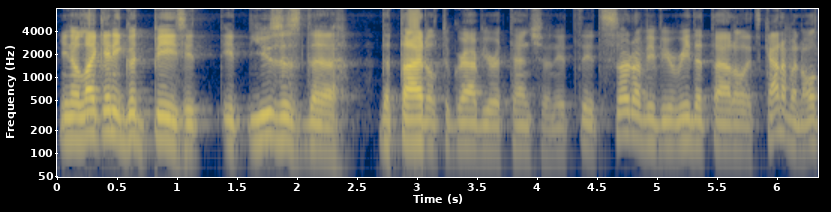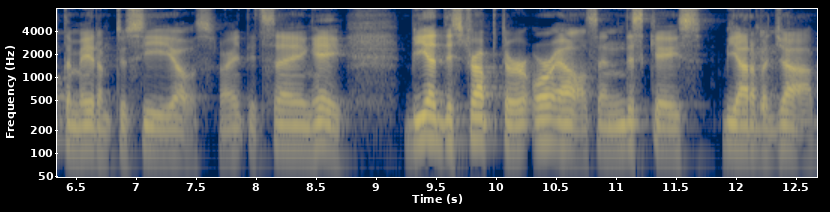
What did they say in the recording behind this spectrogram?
you know, like any good piece, it, it uses the, the title to grab your attention. It, it's sort of, if you read the title, it's kind of an ultimatum to CEOs, right? It's saying, hey, be a disruptor or else, and in this case, be out of a job.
